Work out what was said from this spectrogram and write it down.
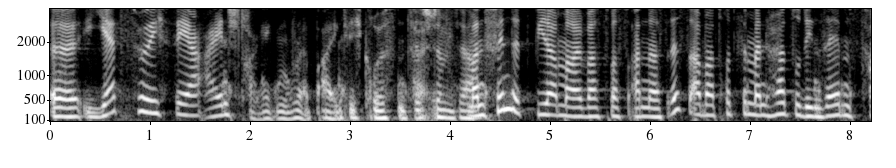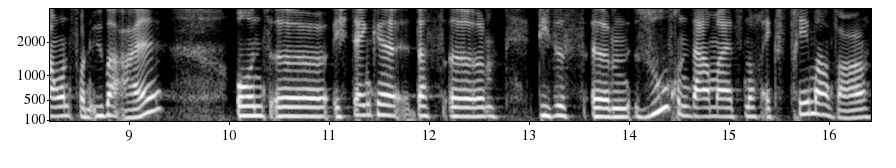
Äh, jetzt höre ich sehr einstrangigen Rap eigentlich größtenteils. Das stimmt, ja. Man findet wieder mal was, was anders ist, aber trotzdem, man hört so denselben Sound von überall. Und äh, ich denke, dass äh, dieses ähm, Suchen damals noch extremer war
